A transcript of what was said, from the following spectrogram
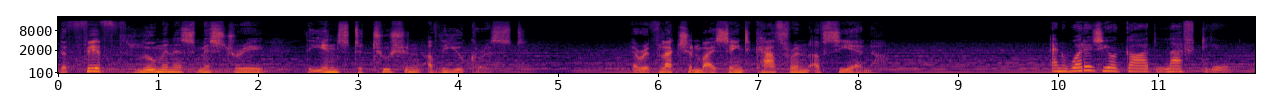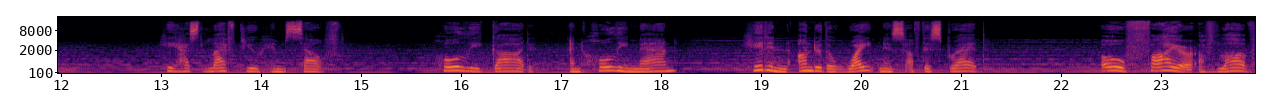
The fifth luminous mystery, the institution of the Eucharist, a reflection by Saint Catherine of Siena. And what has your God left you? He has left you himself, holy God and holy man, hidden under the whiteness of this bread. O fire of love!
